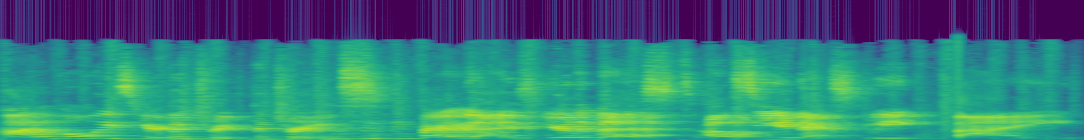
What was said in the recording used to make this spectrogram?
I'm always here to drink the drinks. All right, guys, you're the best. I'll see you next week. Bye.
